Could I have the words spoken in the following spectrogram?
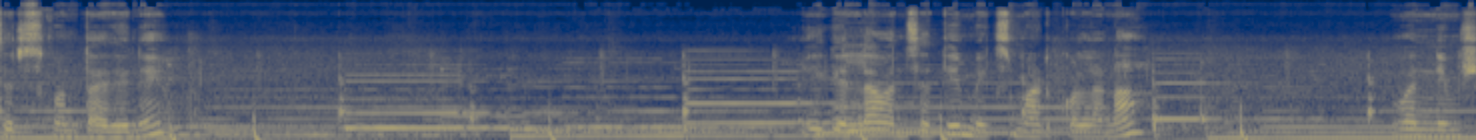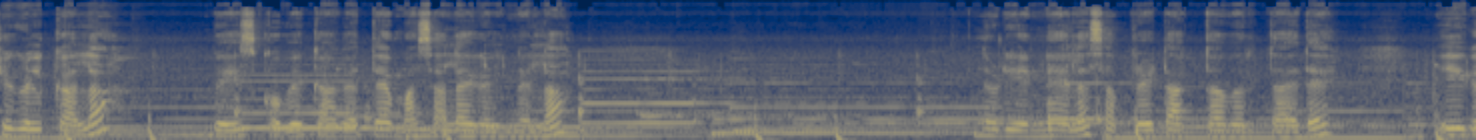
ಸೇರಿಸ್ಕೊತಾ ಇದ್ದೀನಿ ಈಗೆಲ್ಲ ಒಂದು ಸತಿ ಮಿಕ್ಸ್ ಮಾಡ್ಕೊಳ್ಳೋಣ. ಒಂದು ನಿಮಿಷಗಳ ಕಾಲ ಬೇಯಿಸ್ಕೋಬೇಕಾಗತ್ತೆ ಮಸಾಲೆಗಳನ್ನೆಲ್ಲ ನೋಡಿ, ಎಣ್ಣೆ ಎಲ್ಲ ಸಪ್ರೇಟ್ ಆಗ್ತಾ ಬರ್ತಾ ಇದೆ. ಈಗ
